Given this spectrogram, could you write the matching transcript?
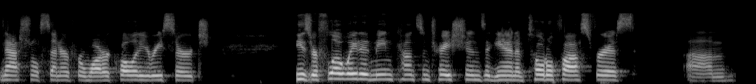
National Center for Water Quality Research. These are flow weighted mean concentrations, again, of total phosphorus, um,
